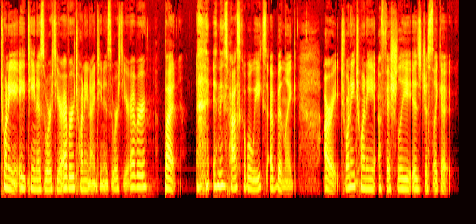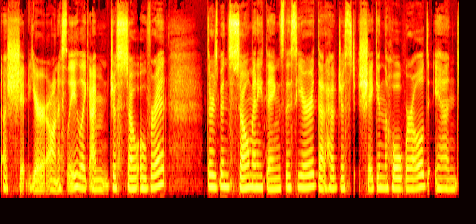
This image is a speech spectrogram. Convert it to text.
2018 is the worst year ever, 2019 is the worst year ever. But in these past couple weeks, I've been like, all right, 2020 officially is just like a, a shit year, honestly. Like, I'm just so over it. There's been so many things this year that have just shaken the whole world and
